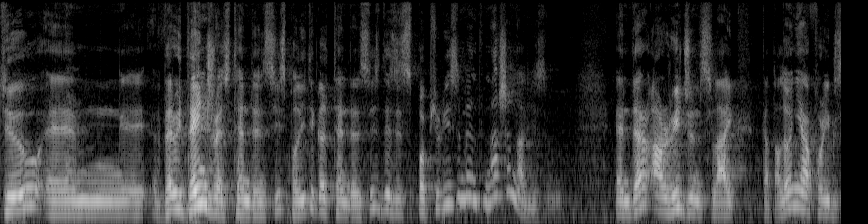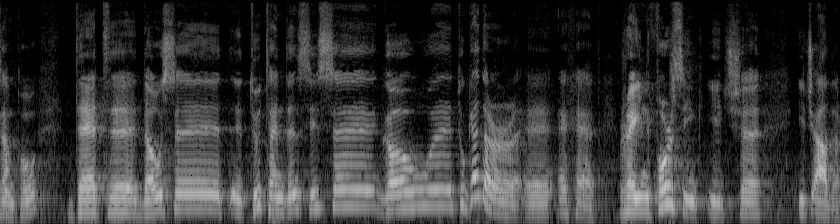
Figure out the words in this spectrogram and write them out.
two um, uh, very dangerous tendencies, political tendencies. This is populism and nationalism. And there are regions like Catalonia, for example, that uh, those uh, two tendencies uh, go uh, together uh, ahead, reinforcing each, each other.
